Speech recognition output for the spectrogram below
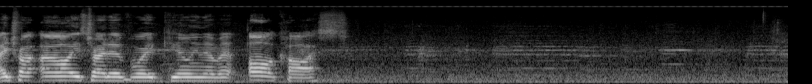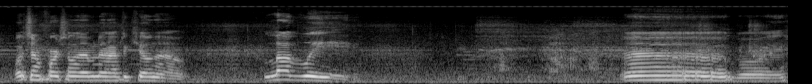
I try. I always try to avoid killing them at all costs. Which unfortunately I'm gonna have to kill now. Lovely. Oh boy.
